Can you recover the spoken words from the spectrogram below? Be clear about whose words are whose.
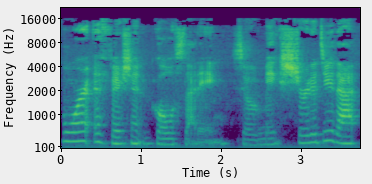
Speaker 1: for efficient goal setting. So make sure to do that.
